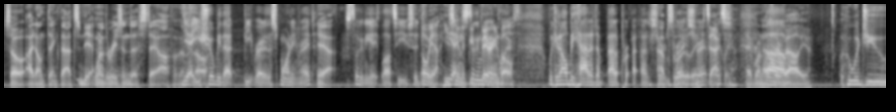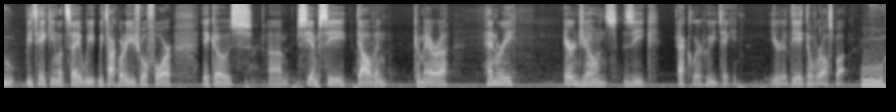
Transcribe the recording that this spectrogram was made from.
So I don't think that's Yeah. one of the reasons to stay off of him. yeah, you all. showed me that beat writer this morning, right? Yeah. Still going to get lots of usage. Oh, yeah. He's gonna be gonna very a involved. We can all be had at a, at a, pr- at a certain Absolutely. price, right? Exactly. That's- Everyone has their Um, value. who would you be taking? Let's say we, we talk about our usual four. It goes um, CMC, Dalvin, Kamara, Henry, Aaron Jones, Zeke, Ekeler. Who are you taking? You're at the eighth overall spot. Ooh.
